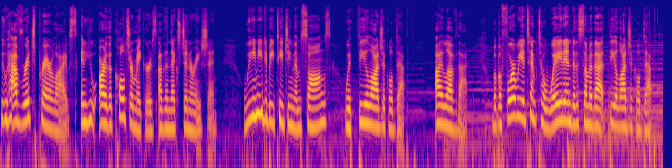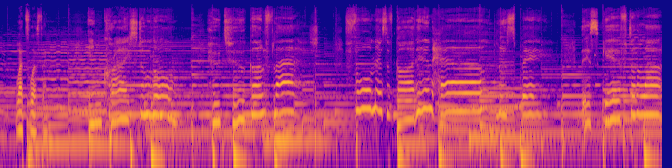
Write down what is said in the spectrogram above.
who have rich prayer lives and who are the culture makers of the next generation. We need to be teaching them songs with theological depth. I love that. But before we attempt to wade into some of that theological depth, let's listen. In Christ alone, who took our flesh fullness of God in helpless babe, this gift of love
